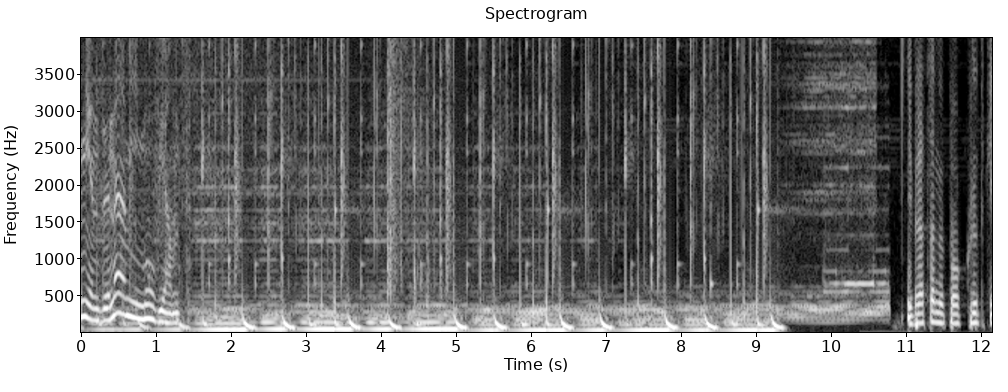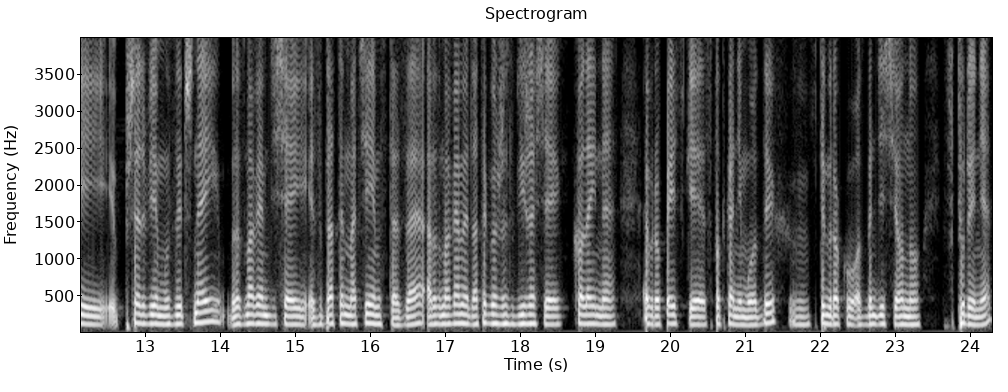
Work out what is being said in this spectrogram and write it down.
Między nami mówiąc. I wracamy po krótkiej przerwie muzycznej. Rozmawiam dzisiaj z bratem Maciejem z Teze, a rozmawiamy dlatego, że zbliża się kolejne europejskie spotkanie młodych. W tym roku odbędzie się ono w Turynie.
